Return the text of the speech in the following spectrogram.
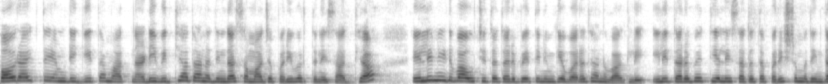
ಪೌರಾಯುಕ್ತೆ ಎಂಡಿ ಗೀತಾ ಮಾತನಾಡಿ, ವಿದ್ಯಾದಾನದಿಂದ ಸಮಾಜ ಪರಿವರ್ತನೆ ಸಾಧ್ಯ. ಇಲ್ಲಿ ನೀಡುವ ಉಚಿತ ತರಬೇತಿ ನಿಮಗೆ ವರದಾನವಾಗಲಿ. ಇಲ್ಲಿ ತರಬೇತಿಯಲ್ಲಿ ಸತತ ಪರಿಶ್ರಮದಿಂದ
